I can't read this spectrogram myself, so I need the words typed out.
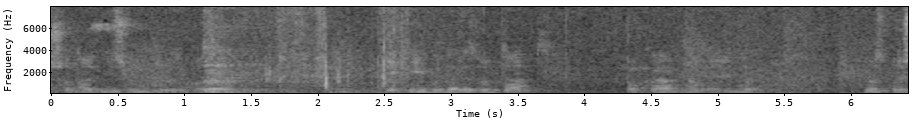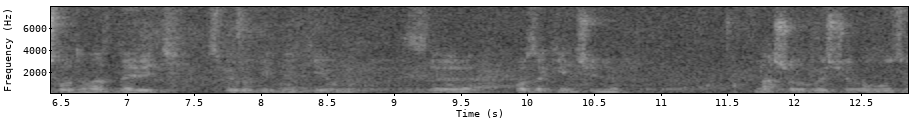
що на одній, що на другій посаді. Який буде результат, поки нам невідомо. Плюс прийшло до нас 9 співробітників з, е, по закінченню нашого вищого вузу,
